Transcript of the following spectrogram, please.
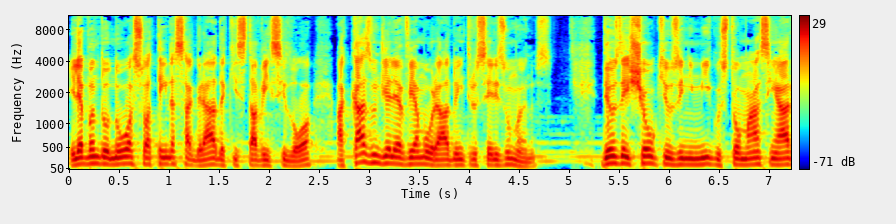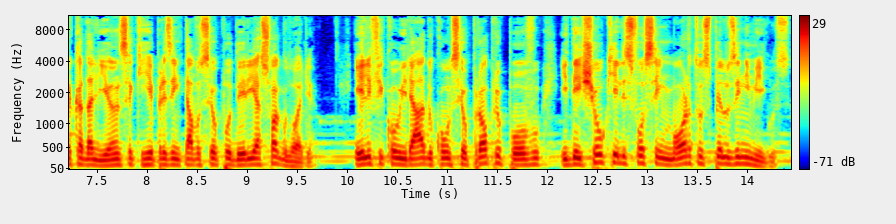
Ele abandonou a sua tenda sagrada que estava em Siló, a casa onde ele havia morado entre os seres humanos. Deus deixou que os inimigos tomassem a arca da aliança que representava o seu poder e a sua glória. Ele ficou irado com o seu próprio povo e deixou que eles fossem mortos pelos inimigos.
